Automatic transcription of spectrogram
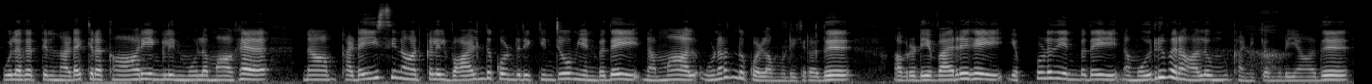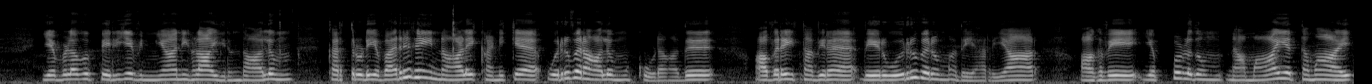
உலகத்தில் நடக்கிற காரியங்களின் மூலமாக நாம் கடைசி நாட்களில் வாழ்ந்து கொண்டிருக்கின்றோம் என்பதை நம்மால் உணர்ந்து கொள்ள முடிகிறது. அவருடைய வருகை எப்பொழுது என்பதை நம் ஒருவராலும் கணிக்க முடியாது. எவ்வளவு பெரிய விஞ்ஞானிகளாக இருந்தாலும் கர்த்தருடைய வருகை நாளை கணிக்க ஒருவராலும் கூடாது. அவரை தவிர வேறு ஒருவரும் அதை அறியார். ஆகவே எப்பொழுதும் நாம் ஆயத்தமாய்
